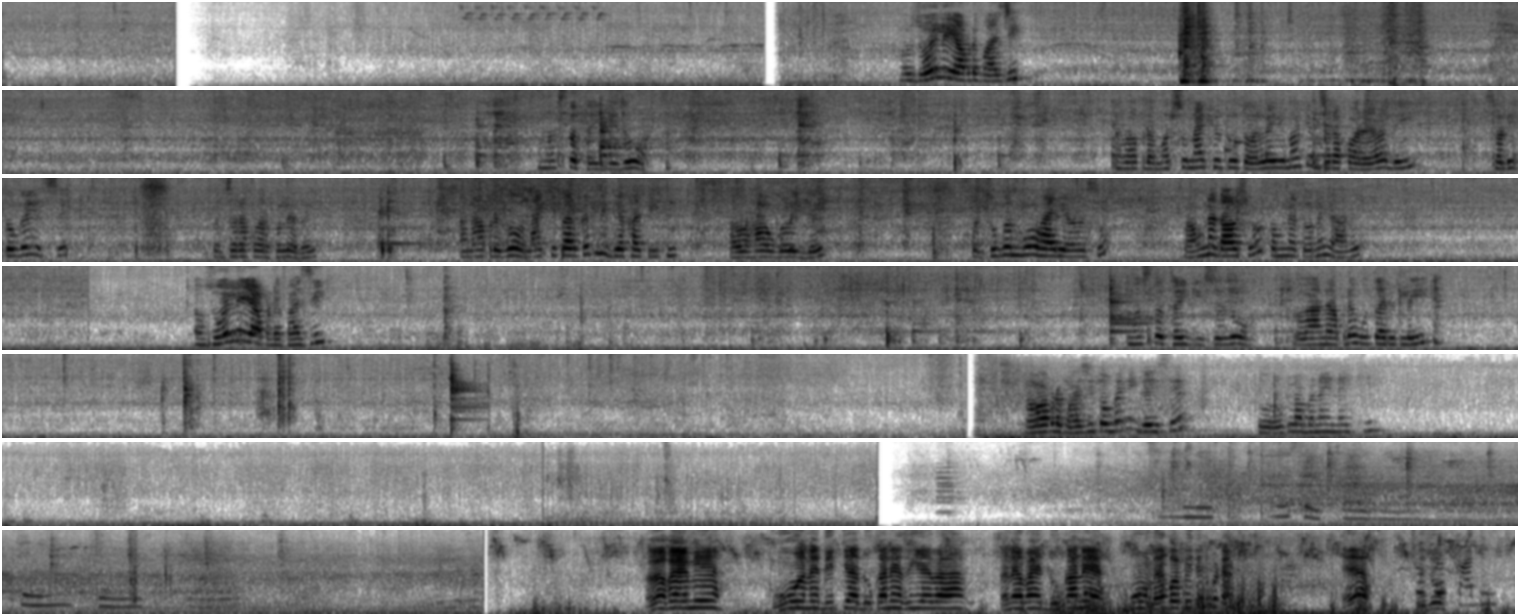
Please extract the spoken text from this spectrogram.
જોઈ લઈએ આપણે ભાજી. મસ્ત થઈ ગઈ, જુઓ. હવે આપણે મરસું નાખ્યું હતું તો હલાવી ન કેમ જરાક વાર રહેવા દઈ સડી તો ગઈ જ છે, પણ જરાક વાર ભલે રહી. અને આપણે જો નાખી કાર કેટલી દેખાતી હતી. હવે હાવ ગળી ગઈ. પણ સુગંધ બહુ સારી આવે છે. હમણાં જ આવશું તમને તો નહીં આવે. જોઈ લઈએ આપણે ભાજી. મસ્ત થઈ ગઈ છે જો હવે આને આપણે ઉતારી લઈએ હવે આપણે ભાજી તો બની ગઈ છે તો રોટલા બનાવી નાખીએ હવે ભાઈ અમે હું અને દિત્યા દુકાને જઈ આવ્યા અને ભાઈ દુકાને હું મેંગો પીધી ને બેટા. હે? બીજું?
